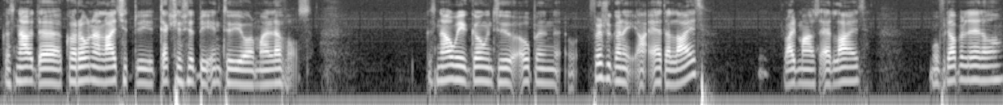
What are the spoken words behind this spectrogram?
Because now the Corona light should be, texture should be into your My Levels. Because now we're going to open, first we're going to uh, add a light. Right mouse add light. Move it up a little.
